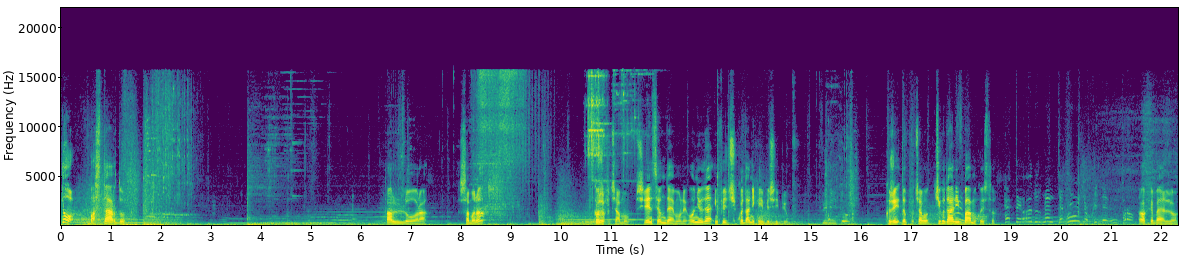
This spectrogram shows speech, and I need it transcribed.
No, bastardo. Allora, Samana. Cosa facciamo? Silenzia un demone. Ogni idea infligge 5 danni che mi piace di più. Finito. Così dopo facciamo 5 danni, bam, questo. Oh, che bello.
